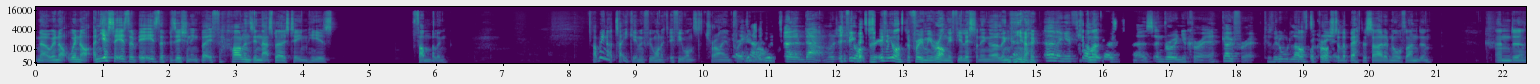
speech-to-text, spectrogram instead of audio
No, we're not. We're not. And yes, it is the it is the positioning. But if Haaland's in that Spurs team, he is fumbling. I mean, I'd take him if he wanted. If he wants to try and yeah, prove me exactly. Wrong. turn him down. If he wants to, if he wants to prove me wrong, if you're listening, Erling, Yeah. you know, Erling, if you want to go to Spurs and ruin your career, go for it. Because we'd all love to across to the better side of North London, and uh,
